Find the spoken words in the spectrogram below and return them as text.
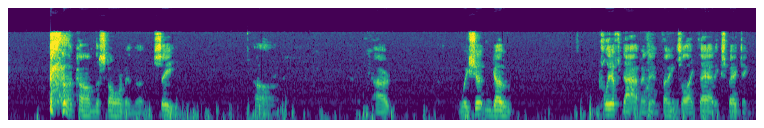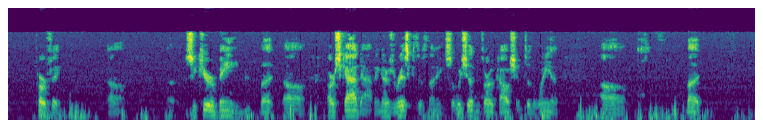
calm the storm in the sea uh, our, we shouldn't go cliff diving and things like that expecting perfect uh, secure beam, but uh, or skydiving, there's risk to things, so we shouldn't throw caution to the wind. Uh, but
